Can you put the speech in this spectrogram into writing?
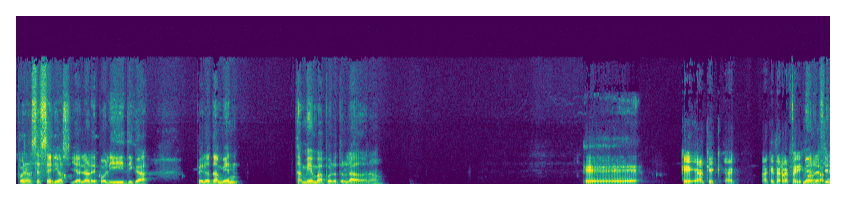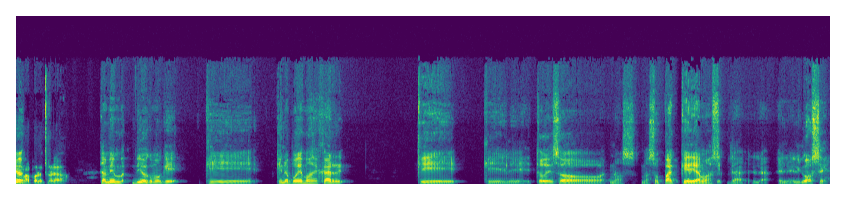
ponerse serios y hablar de política, pero también, también va por otro lado, ¿no? Eh, a, qué, te referís Me refiero, también va por otro lado? También digo como que, que no podemos dejar que que todo eso nos, nos opaque, digamos, el, goce.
